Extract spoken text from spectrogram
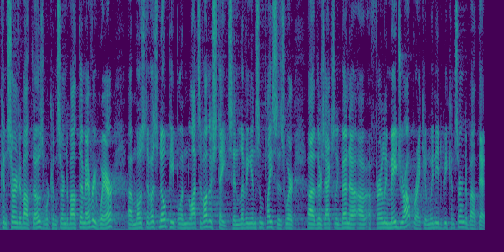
concerned about those. We're concerned about them everywhere. Uh, most of us know people in lots of other states and living in some places where uh, there's actually been a, a, fairly major outbreak, and we need to be concerned about that.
